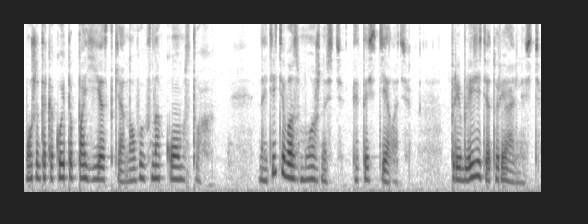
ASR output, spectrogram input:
Может, о какой-то поездке, о новых знакомствах. Найдите возможность это сделать. Приблизить эту реальность.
